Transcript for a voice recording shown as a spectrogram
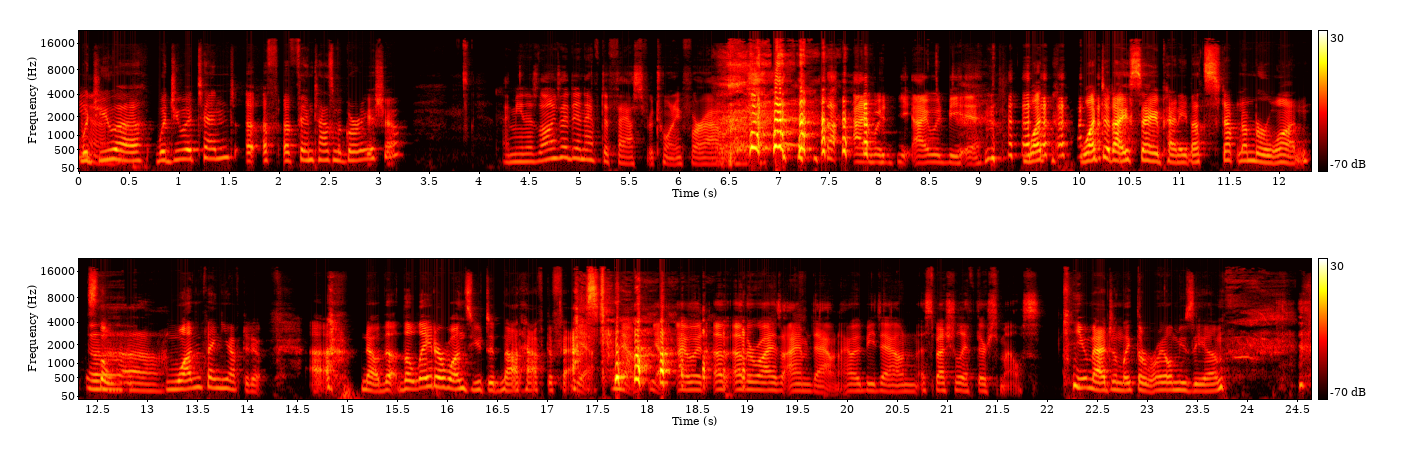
Would you uh would you attend a, a, a Phantasmagoria show? I mean, as long as I didn't have to fast for 24 hours, I would be. I would be in. what what did I say, Penny? That's step number one. It's the Ugh. one thing you have to do. Uh, no, the the later ones you did not have to fast. Yeah, no, yeah. I would. o- otherwise, I'm down. I would be down, especially if there's smells. Can you imagine like the Royal Museum?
